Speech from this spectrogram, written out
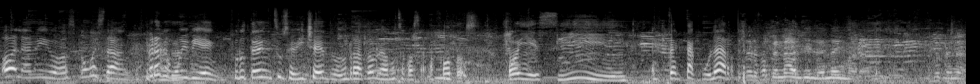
Hola amigos, ¿cómo están? Espero que muy bien. Disfruten su ceviche dentro de un rato, le vamos a pasar las fotos. Oye, sí. Espectacular. Ese fue penal, dile, Neymar. Ese fue penal.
